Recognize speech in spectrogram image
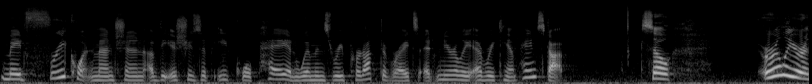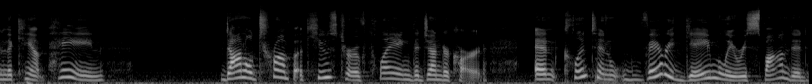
made frequent mention of the issues of equal pay and women's reproductive rights at nearly every campaign stop. So earlier in the campaign, Donald Trump accused her of playing the gender card. And Clinton very gamely responded,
